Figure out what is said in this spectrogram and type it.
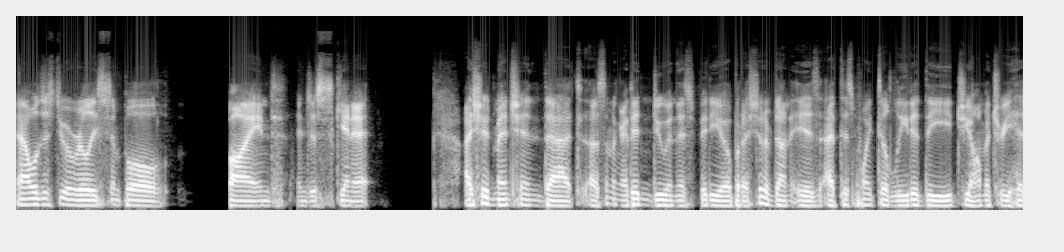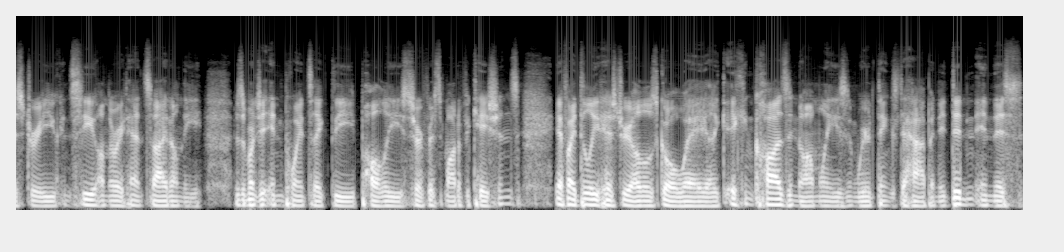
Now we'll just do a really simple bind and just skin it. I should mention that uh, something I didn't do in this video, but I should have done is at this point deleted the geometry history. You can see on the right hand side on the, there's a bunch of endpoints like the poly surface modifications. If I delete history, all those go away. Like it can cause anomalies and weird things to happen. It didn't in this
